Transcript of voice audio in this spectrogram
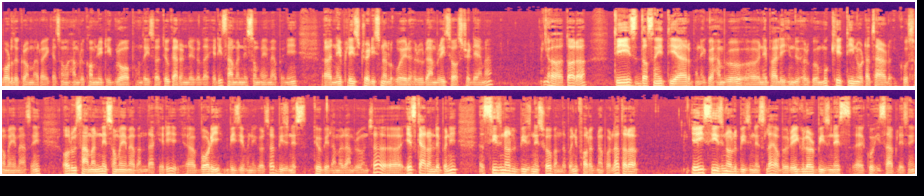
बढ्दो क्रममा रहेका छौँ। हाम्रो कम्युनिटी ग्रो अप हुँदैछ। त्यो कारणले गर्दाखेरि सामान्य समयमा पनि नेप्लिज ट्रेडिसनल वेयरहरू राम्रै छ अस्ट्रेलियामा। तर तिज दसैँ तिहार भनेको हाम्रो नेपाली हिन्दूहरूको मुख्य तीनवटा चाडको समयमा चाहिँ अरू सामान्य समयमा भन्दाखेरि बढी बिजी हुने गर्छ बिजनेस त्यो बेलामा राम्रो हुन्छ। यस कारणले पनि सिजनल बिजनेस हो भन्दा पनि फरक नपर्ला। तर यही सिजनल बिजनेसलाई अब रेगुलर बिजनेसको हिसाबले चाहिँ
